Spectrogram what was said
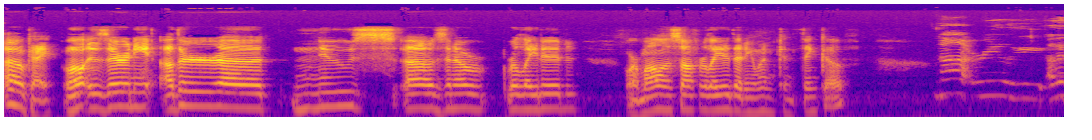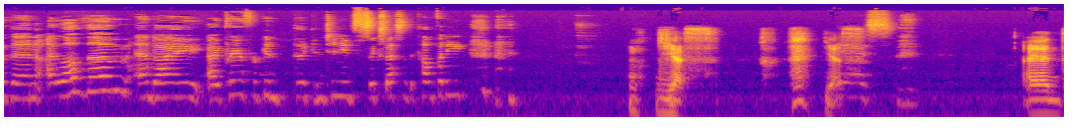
Okay. Well, is there any other uh, news uh, Zeno related or Monolith Soft related that anyone can think of? Not really. Other than I love them and I I pray for con- the continued success of the company. Yes. yes. Yes. And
